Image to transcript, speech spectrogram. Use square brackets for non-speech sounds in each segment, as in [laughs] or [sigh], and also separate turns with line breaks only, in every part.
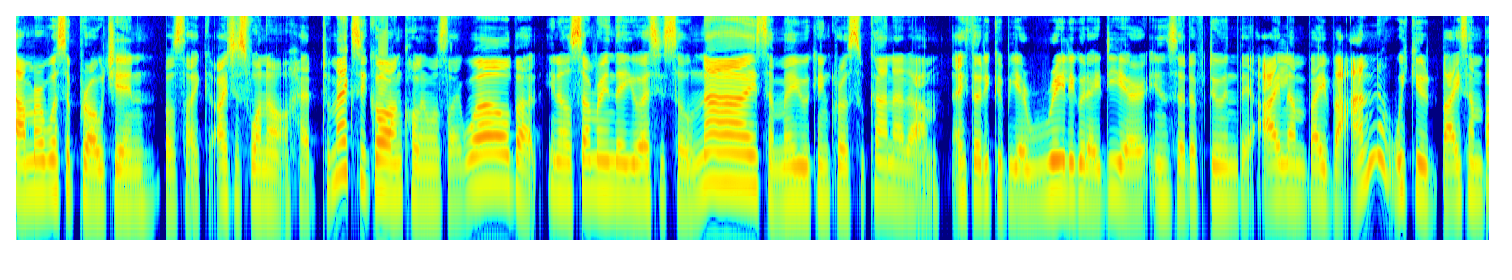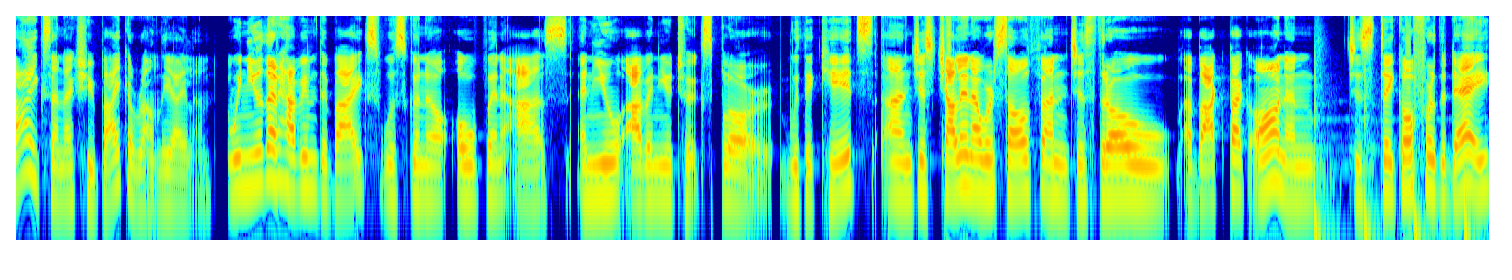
summer was approaching. I was like, I just want to head to Mexico. And Colin was like, well, but you know, summer in the US is so nice and maybe we can cross to Canada. I thought it could be a really good idea. Instead of doing the island by van, we could buy some bikes and actually bike around the island. We knew that having the bikes was going to open us a new avenue to explore with the kids and just challenge ourselves and just throw a backpack on and just take off for the day.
